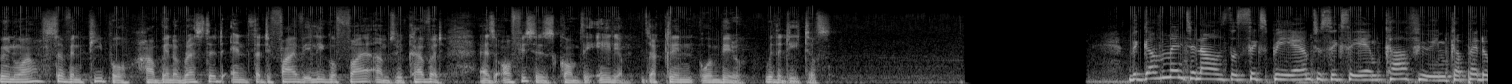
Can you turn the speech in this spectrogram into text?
Meanwhile, seven people have been arrested and 35 illegal firearms recovered as officers comb the area. Jackline Wambiru with the details. The government announced the 6 p.m. to 6 a.m. curfew in Kapedo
